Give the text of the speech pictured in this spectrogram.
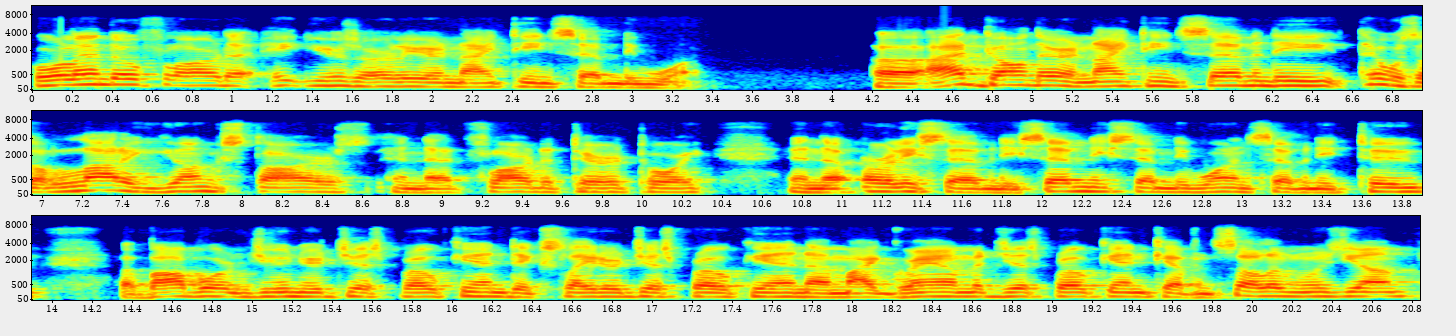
Orlando, Florida, eight years earlier in 1971. Uh, I'd gone there in 1970. There was a lot of young stars in that Florida territory in the early 70s, 70, 71, 72. Uh, Bob Orton Jr. just broke in. Dick Slater just broke in. Uh, Mike Graham had just broke in. Kevin Sullivan was young.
